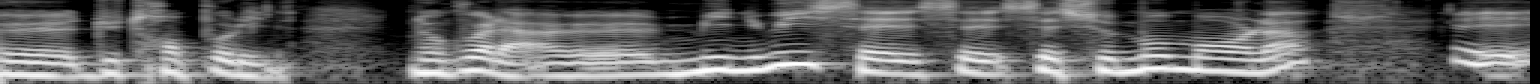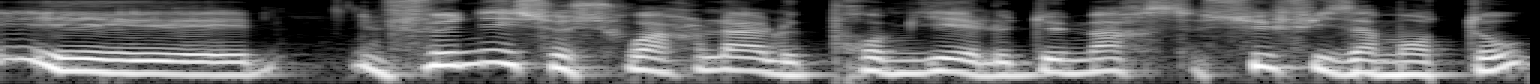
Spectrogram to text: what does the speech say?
euh, du trampoline. Donc voilà, euh, minuit, c'est ce moment-là. et venez ce soir-là, le 1er et le 2 mars, suffisamment tôt,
